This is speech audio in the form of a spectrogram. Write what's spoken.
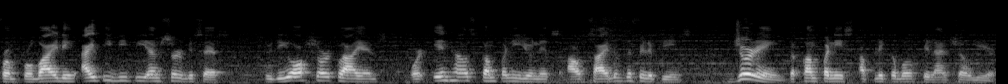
from providing IT BPM services to the offshore clients or in-house company units outside of the Philippines during the company's applicable financial year.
